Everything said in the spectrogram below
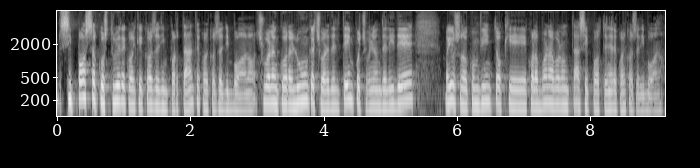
si possa costruire qualche cosa di importante, qualcosa di buono. Ci vuole ancora lunga, ci vuole del tempo, ci vogliono delle idee, ma io sono convinto che con la buona volontà si può ottenere qualcosa di buono.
